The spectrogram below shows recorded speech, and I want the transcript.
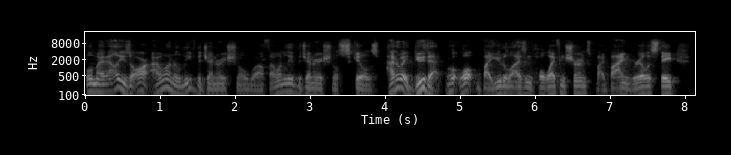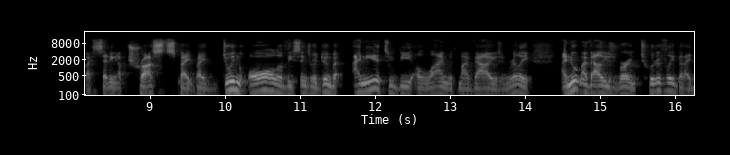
Well my values are i want to leave the generational wealth. I want to leave the generational skills. How do i do that? Well, well, by utilizing whole life insurance by buying real estate by setting up trusts by, by doing all of these things we're doing. But i needed to be aligned with my values. And really i knew what my values were intuitively but i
